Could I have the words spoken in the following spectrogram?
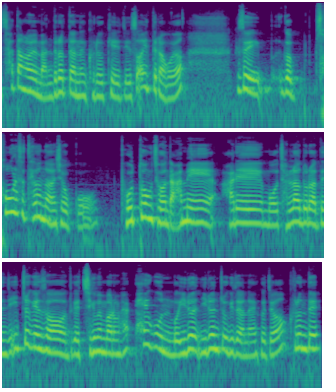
사당을 만들었다는 그렇게 이제 써 있더라고요. 그래서 서울에서 태어나셨고 보통 저 남해 아래 뭐 전라도라든지 이쪽에서 그러니까 지금의 해- 해군 뭐 이런 이런 쪽이잖아요, 그죠? 그런데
